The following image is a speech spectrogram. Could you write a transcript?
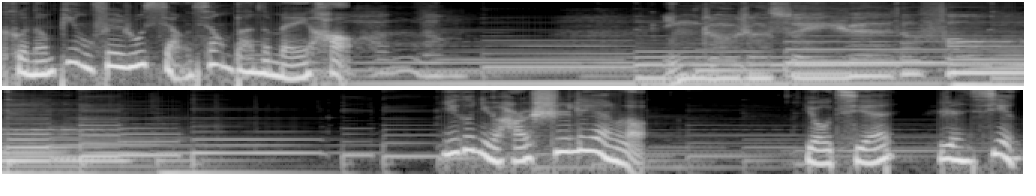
可能并非如想象般的美好。一个女孩失恋了，有钱任性，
